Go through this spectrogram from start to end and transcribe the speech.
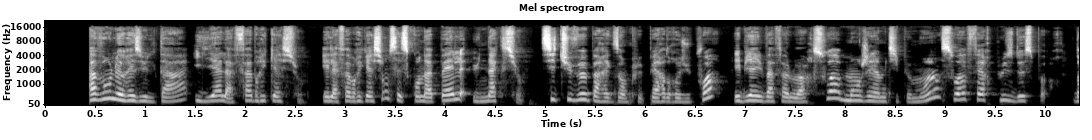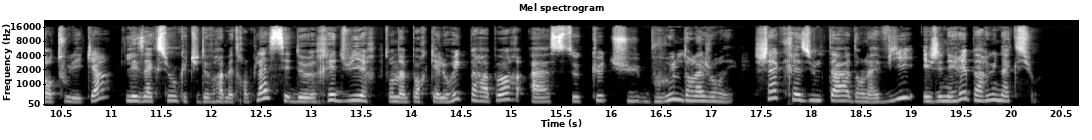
Avant le résultat, il y a la fabrication. Et la fabrication, c'est ce qu'on appelle une action. Si tu veux par exemple perdre du poids, eh bien il va falloir soit manger un petit peu moins, soit faire plus de sport. Dans tous les cas, les actions que tu devras mettre en place, c'est de réduire ton apport calorique par rapport à ce que tu brûles dans la journée. Chaque résultat dans la vie est généré par une action.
